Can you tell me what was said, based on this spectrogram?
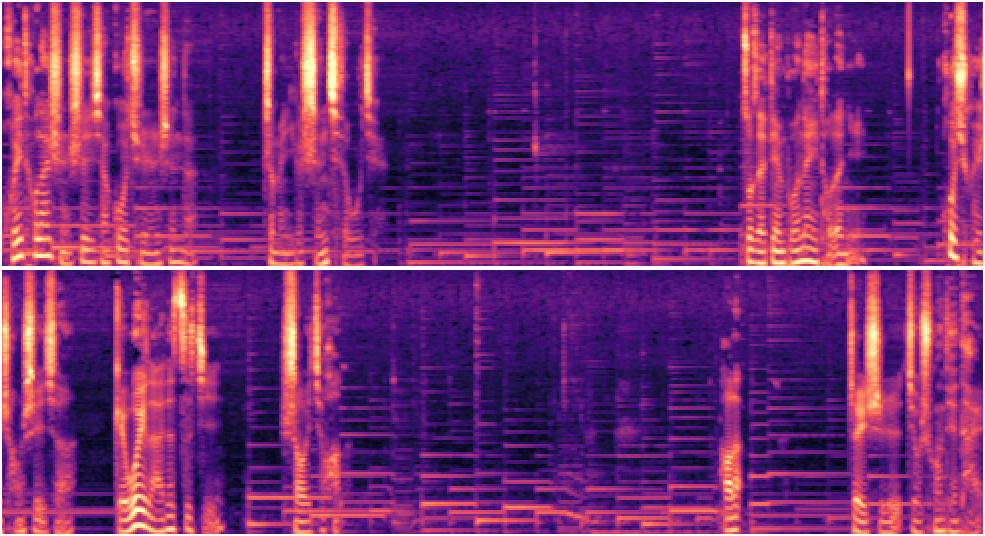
回头来审视一下过去人生的这么一个神奇的物件。坐在电波那一头的你，或许可以尝试一下，给未来的自己捎一句话。好了，这里是旧时光电台，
